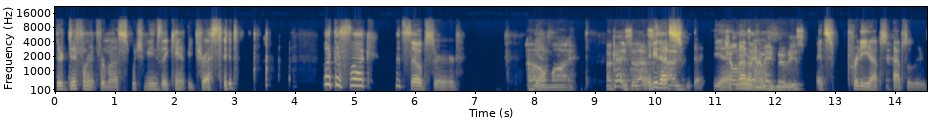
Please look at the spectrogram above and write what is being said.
They're different from us, which means they can't be trusted. what the fuck? That's so absurd. Oh Yeah. my. Okay, so that's Maybe that's uh, yeah. Children's don't know. animated movies. It's pretty abs- absolutely.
